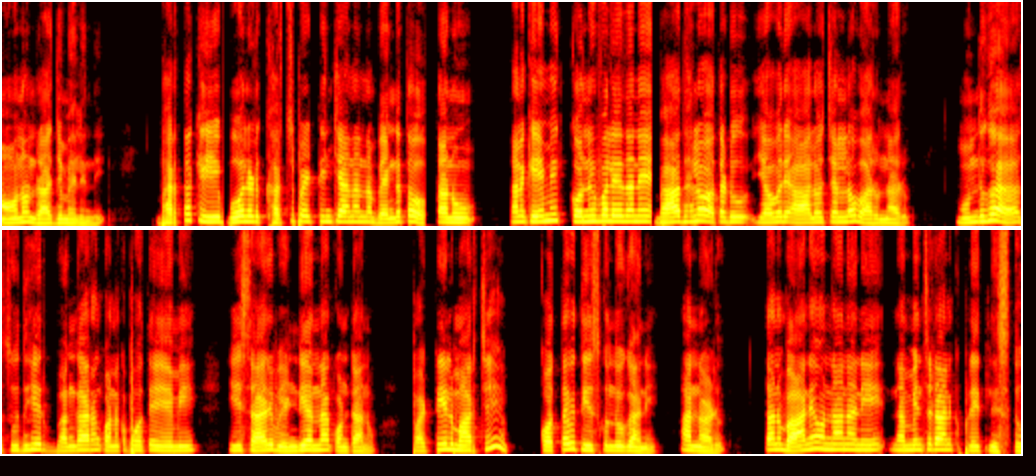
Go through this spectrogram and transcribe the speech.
మౌనం రాజ్యమేలింది. భర్తకి బోలెడు ఖర్చు పెట్టించానన్న బెంగతో తను తనకేమీ కొనివ్వలేదనే బాధలో అతడు ఎవరి ఆలోచనలో వారున్నారు. ముందుగా సుధీర్ బంగారం కొనకపోతే ఏమి? ఈసారి వెండి అన్నా కొంటాను. పట్టీలు మార్చి కొత్తవి తీసుకుందువు గాని అన్నాడు. తను బాగానే ఉన్నానని నమ్మించడానికి ప్రయత్నిస్తూ.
